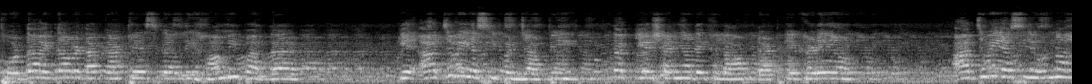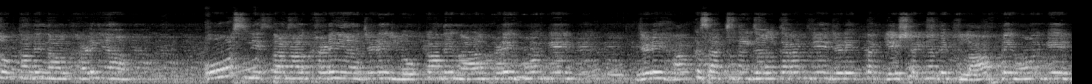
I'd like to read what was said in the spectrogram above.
ਤੁਹਾਡਾ ਐਡਾ ਵੱਡਾ ਇਕੱਠ ਇਸ ਗੱਲ ਦੀ ਹਾਮੀ ਭਰਦਾ ਹੈ ਕਿ ਅੱਜ ਵੀ ਅਸੀਂ ਪੰਜਾਬੀ ਧੱਕੇਸ਼ਾਹੀਆਂ ਦੇ ਖਿਲਾਫ ਡਟ ਕੇ ਖੜੇ ਹਾਂ। ਅੱਜ ਵੀ ਅਸੀਂ ਉਹਨਾਂ ਲੋਕਾਂ ਦੇ ਨਾਲ ਖੜੇ ਹਾਂ। ਉਸ ਨੇਤਾ ਨਾਲ ਖੜੇ ਹਾਂ ਜਿਹੜੇ ਲੋਕਾਂ ਦੇ ਨਾਲ ਖੜੇ ਹੋਣਗੇ। ਜਿਹੜੇ ਹੱਕ ਸੱਚ ਦੀ ਗੱਲ ਕਰਨਗੇ, ਜਿਹੜੇ ਧੱਕੇਸ਼ਾਹੀਆਂ ਦੇ ਖਿਲਾਫ ਤੇ ਹੋਣਗੇ।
